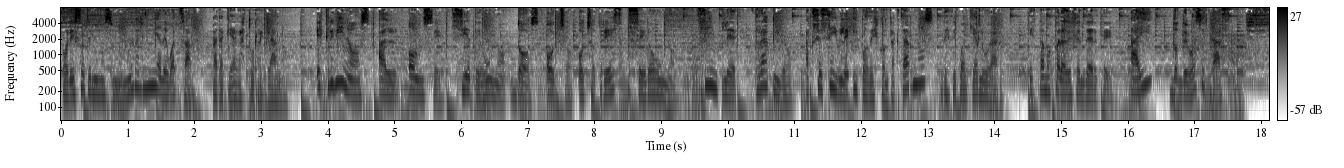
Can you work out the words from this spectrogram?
Por eso tenemos una nueva línea de WhatsApp para que hagas tu reclamo. Escribinos al 11 71 28 8301. Simple, rápido, accesible y podés contactarnos desde cualquier lugar. Estamos para defenderte, ahí donde vos estás.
